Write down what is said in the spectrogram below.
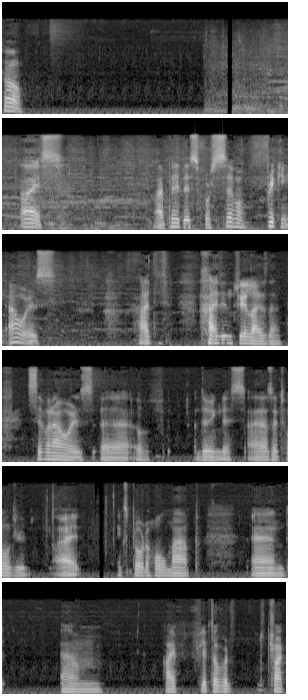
So. Nice. I played this for seven freaking hours. I, did, I didn't realize that. Seven hours uh, of doing this. As I told you, I explored the whole map and um, I flipped over the truck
